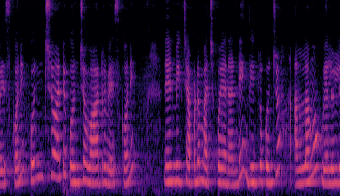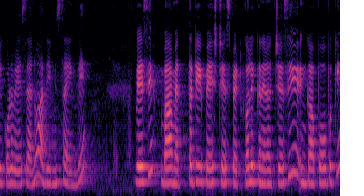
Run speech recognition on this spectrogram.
వేసుకొని కొంచెం అంటే కొంచెం వాటర్ వేసుకొని నేను మీకు చెప్పడం మర్చిపోయానండి. దీంట్లో కొంచెం అల్లము వెల్లుల్లి కూడా వేశాను. అది మిస్ అయింది. వేసి బాగా మెత్తటి పేస్ట్ చేసి పెట్టుకోవాలి. ఇక్కడ నేను వచ్చేసి ఇంకా పోపుకి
